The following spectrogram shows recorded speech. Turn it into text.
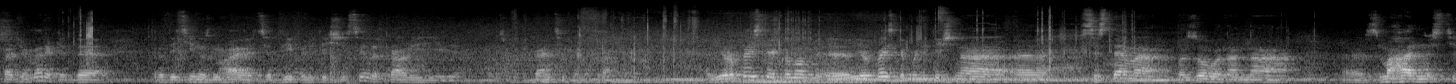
Штатів Америки, де традиційно змагаються дві політичні сили, праві і ліві, республіканці і демократи. Європейська, економ... е, європейська політична е, система базована на е, змагальності,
